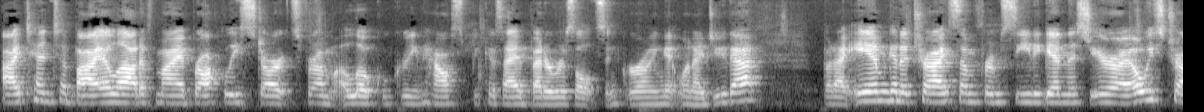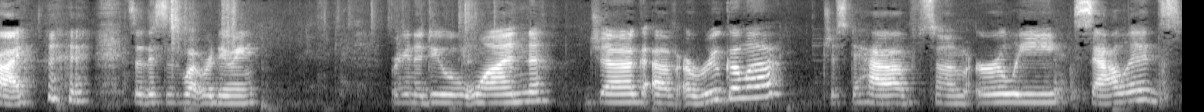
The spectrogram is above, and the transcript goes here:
I tend to buy a lot of my broccoli starts from a local greenhouse because I have better results in growing it when I do that but I am going to try some from seed again this year. I always try. so this is what we're doing. We're going to do one jug of arugula just to have some early salads.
